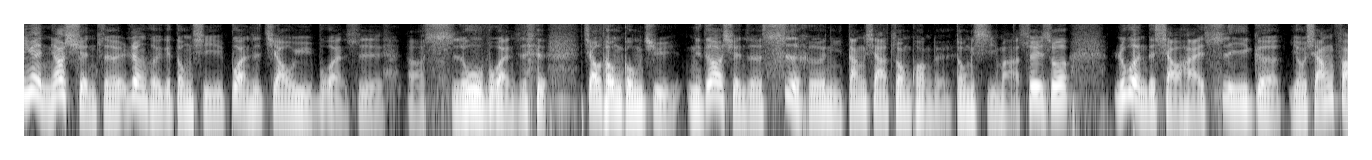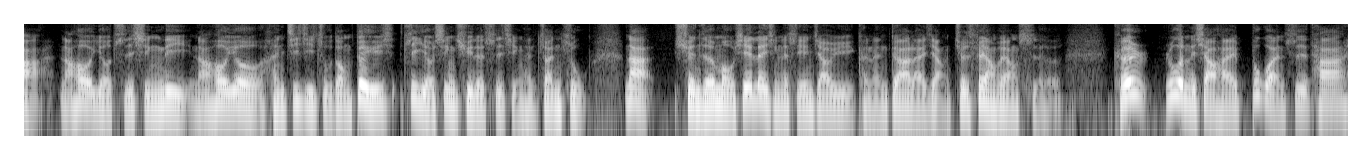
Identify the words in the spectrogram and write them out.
因为你要选择任何一个东西，不管是教育，不管是呃食物，不管是 交通工具，你都要选择适合你当下状况的东西嘛。所以说，如果你的小孩是一个有想法，然后有执行力，然后又很积极主动，对于自己有兴趣的事情很专注，那选择某些类型的实验教育，可能对他来讲就是非常非常适合。可是，如果你的小孩不管是他，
